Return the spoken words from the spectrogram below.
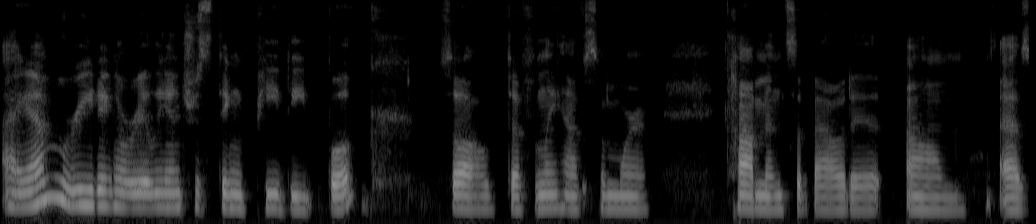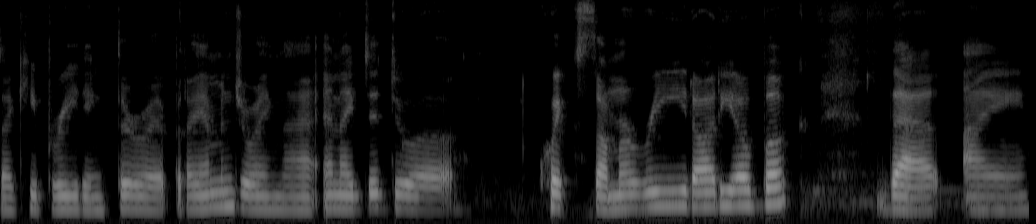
I am reading a really interesting PD book, so I'll definitely have some more comments about it um, as I keep reading through it. But I am enjoying that, and I did do a quick summer read audiobook that I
